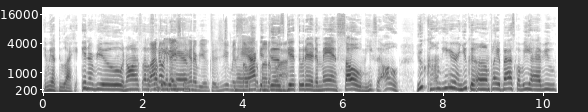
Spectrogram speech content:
and we have to do like an interview and all this other Well, I know to you get in aced there. the interview because you missed Man, I can butterfly. just get through there. And the man sold me. He said, "Oh, you come here and you can um play basketball. We have you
